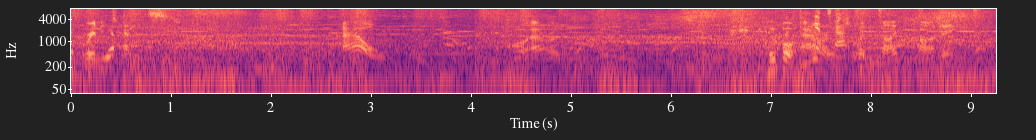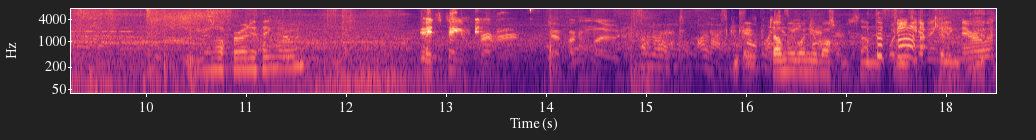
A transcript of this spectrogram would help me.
Got really tense. Ow. More arrows. Who bought arrows to a knife party? You gonna offer anything, Erwin? It's taking forever to fucking load. Alert. Our last control Okay, point tell me when you're captured. welcome. Some What are you giving killing him, Narrowin?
